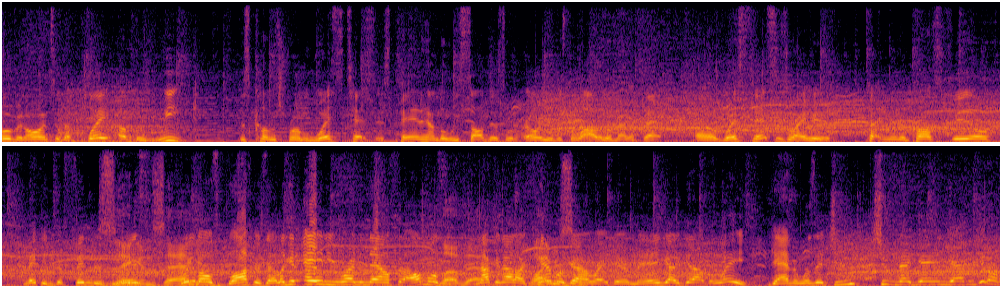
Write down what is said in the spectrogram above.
Moving on to the play of the week. This comes from West Texas Panhandle. We saw this one earlier, just a while ago, matter of fact. Uh, West Texas right here, cutting it across field, making defenders miss. Look at those blockers there. Look at 80 running down, field, almost knocking out our Wide camera guy right there, man. You got to get out the way. Gavin, was it you shooting that game, Gavin? Get on.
